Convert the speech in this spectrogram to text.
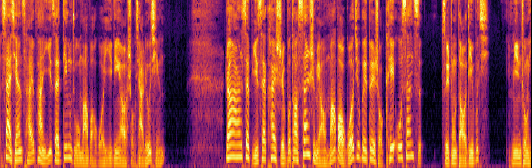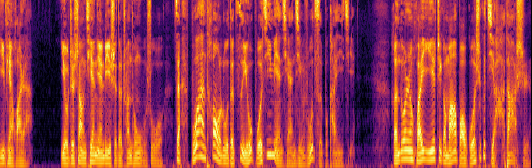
赛前裁判一再叮嘱马保国一定要手下留情。然而在比赛开始不到三十秒，马保国就被对手 KO 三次，最终倒地不起，民众一片哗然。有着上千年历史的传统武术，在不按套路的自由搏击面前，竟如此不堪一击。很多人怀疑这个马保国是个假大师，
